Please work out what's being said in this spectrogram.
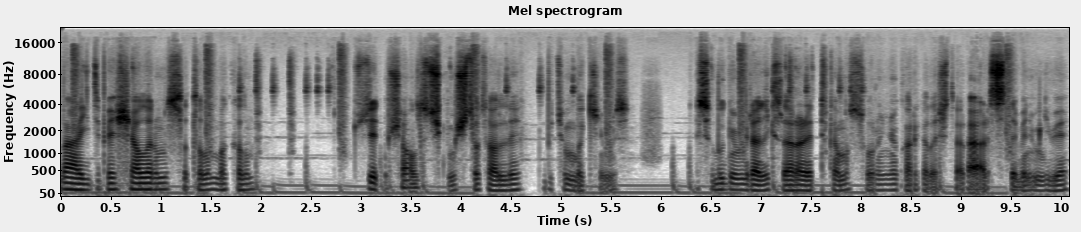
Bari gidip eşyalarımızı satalım bakalım. 176 çıkmış totalde bütün bakiyemiz. Neyse bugün birazcık zarar ettik ama sorun yok arkadaşlar. Eğer siz de benim gibi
